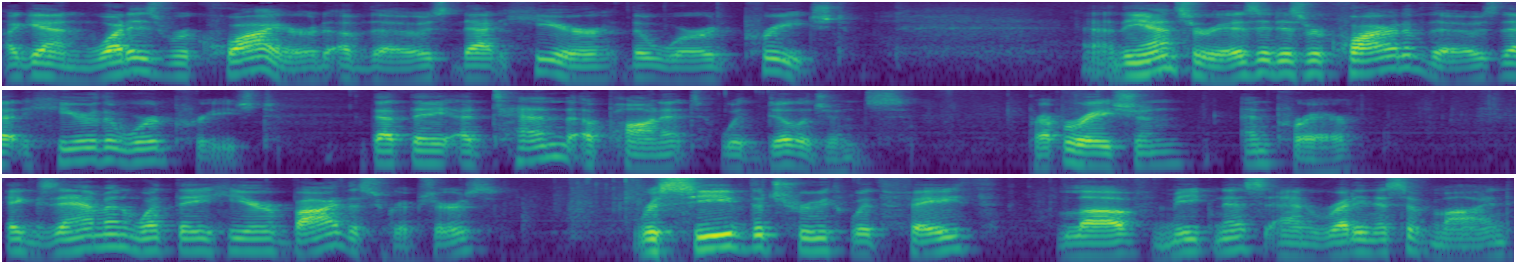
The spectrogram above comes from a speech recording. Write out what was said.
Again, what is required of those that hear the word preached? Uh, the answer is it is required of those that hear the word preached that they attend upon it with diligence, preparation, and prayer, examine what they hear by the Scriptures Receive the truth with faith, love, meekness, and readiness of mind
